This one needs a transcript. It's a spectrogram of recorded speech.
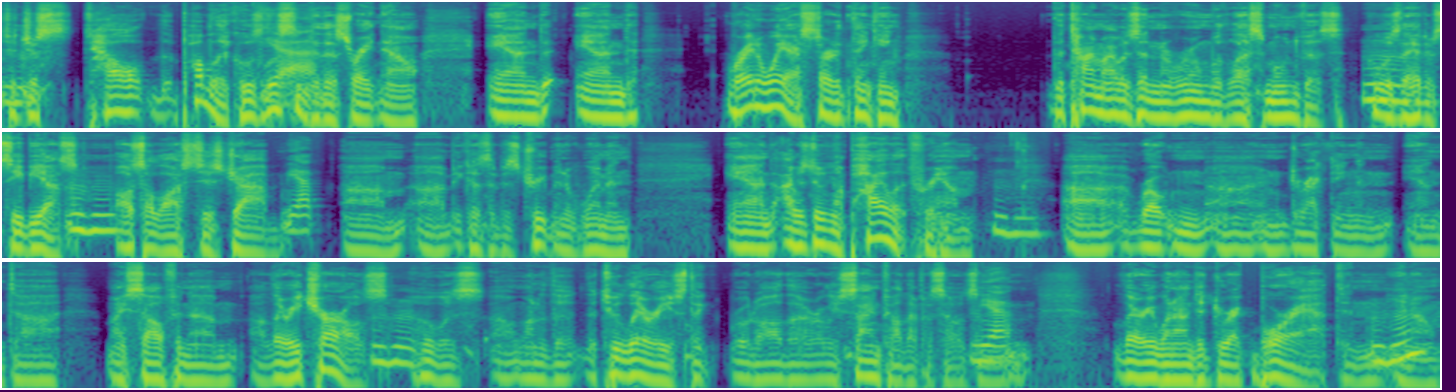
to just tell the public who's listening Yeah. to this right now. And and right away I started thinking the time I was in the room with Les Moonves, who was the head of CBS, Mm-hmm. also lost his job Yep. um, uh, because of his treatment of women. And I was doing a pilot for him, uh, wrote and, uh, and directing, and, and uh, myself and um, uh, Larry Charles, who was uh, one of the, the two Larrys that wrote all the early Seinfeld episodes. And Yeah. Larry went on to direct Borat, and you know,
